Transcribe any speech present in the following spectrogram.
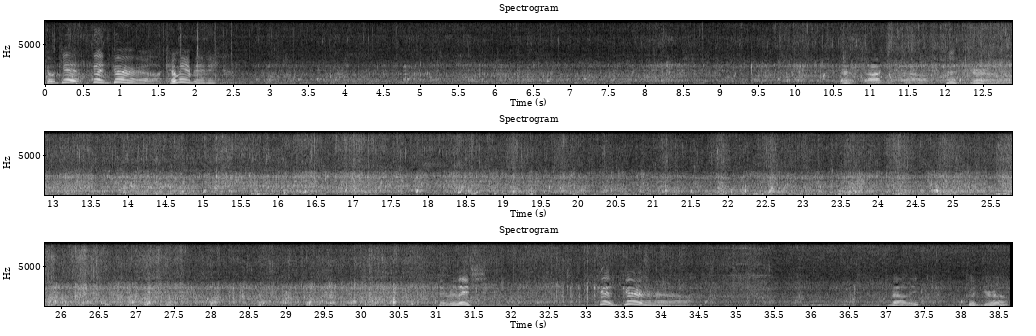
Go get it. Good girl. Come here, baby. Good doggy, pal. Good girl. Release. Good girl. Belly. Good girl.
